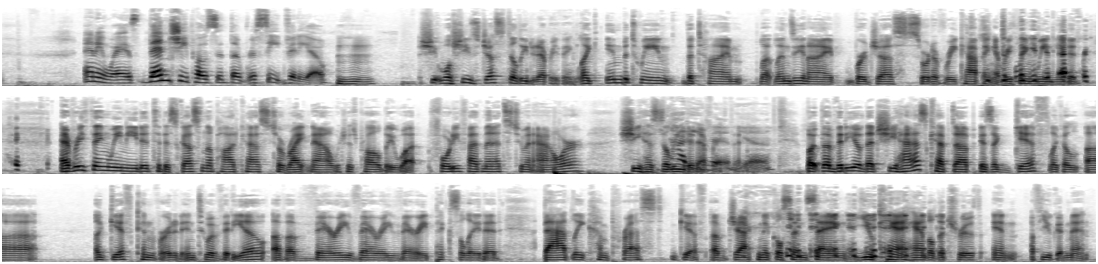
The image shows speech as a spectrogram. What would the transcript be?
Anyways, then she posted the receipt video. Mm-hmm. She well, she's just deleted everything. Like in between the time that Lindsay and I were just sort of recapping everything we needed. everything. Everything we needed to discuss in the podcast to right now, which is probably what, 45 minutes to an hour, she has deleted even, everything. yeah. But the video that she has kept up is a GIF, like a uh, a GIF converted into a video of a very, very, very pixelated, badly compressed GIF of Jack Nicholson saying, "You can't handle the truth" in A Few Good Men.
